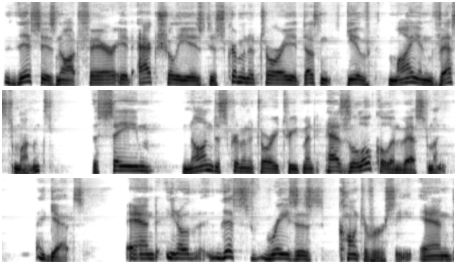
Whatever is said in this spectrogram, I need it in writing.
this is not fair. It actually is discriminatory. It doesn't give my investment the same non discriminatory treatment as the local investment gets. And, you know, this raises controversy, and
